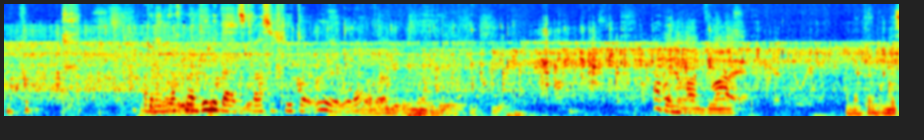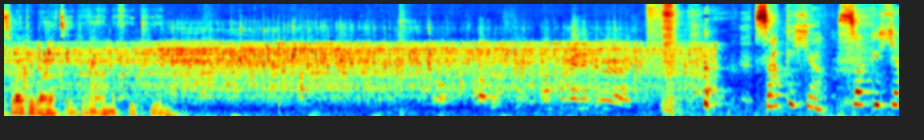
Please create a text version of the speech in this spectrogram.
aber dann braucht man weniger als 30 Liter Öl, oder? Man geht immer wenig fixiert. Aber nur ein wenig. Und dann könnte man eine zweite Weihnachtsente in eine frittieren. Und zu wenig Öl. Sag ich ja, sag ich ja.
